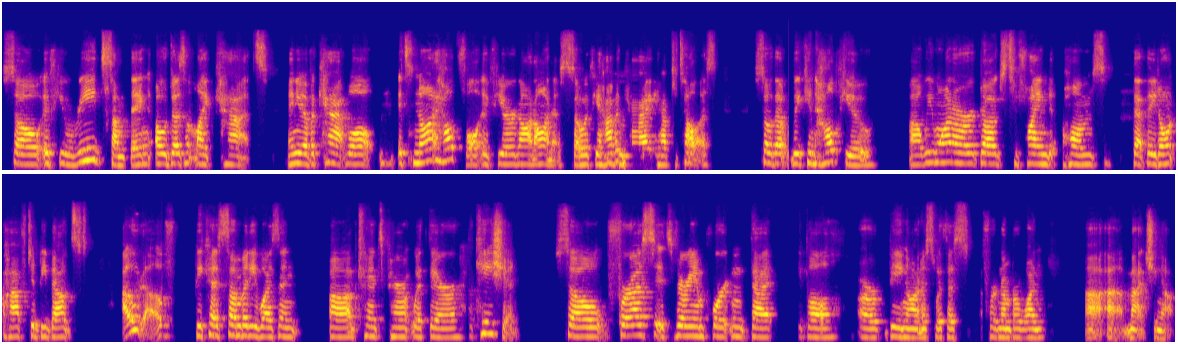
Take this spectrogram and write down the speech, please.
So if you read something, oh, doesn't like cats, and you have a cat, well, it's not helpful if you're not honest. So if you have mm-hmm. a cat, you have to tell us so that we can help you. Uh, we want our dogs to find homes that they don't have to be bounced out of because somebody wasn't uh, transparent with their application. So for us, it's very important that people are being honest with us for number one, uh, uh, matching up.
